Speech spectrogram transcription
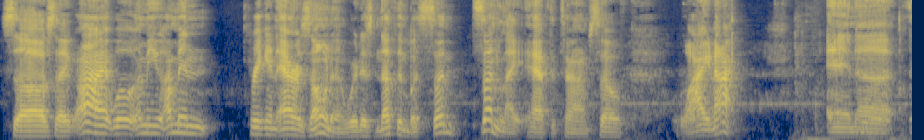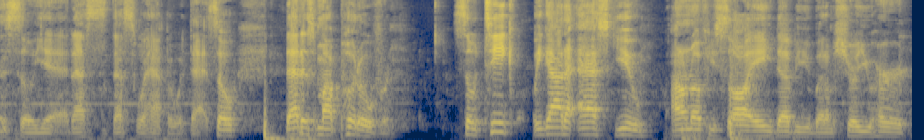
So I was like, all right, well, I mean, I'm in freaking Arizona where there's nothing but sun sunlight half the time. So why not? And uh and so yeah, that's that's what happened with that. So that is my put over. So Teak, we gotta ask you. I don't know if you saw AEW, but I'm sure you heard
